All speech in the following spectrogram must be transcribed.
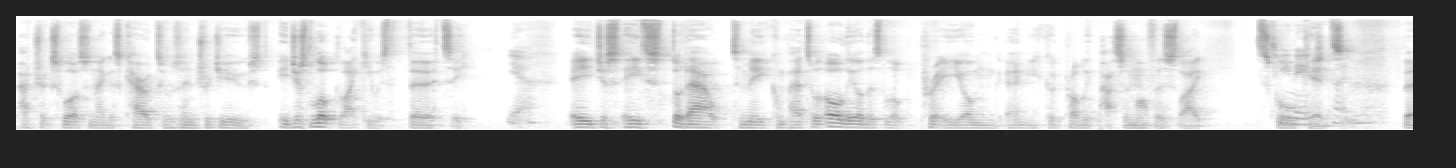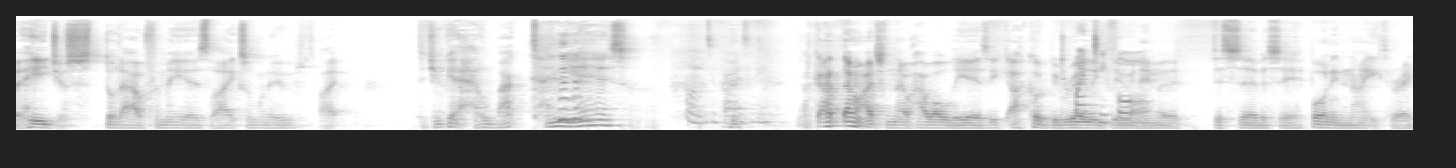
Patrick Schwarzenegger's character was introduced. He just looked like he was thirty. Yeah, He just he stood out to me compared to all the others. Looked pretty young, and you could probably pass him off as like school teenage kids. kind of. But he just stood out for me as like someone who's like, did you get held back ten years? Wouldn't surprise me. I don't actually know how old he is. He, I could be really doing him a disservice here. Born in '93.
